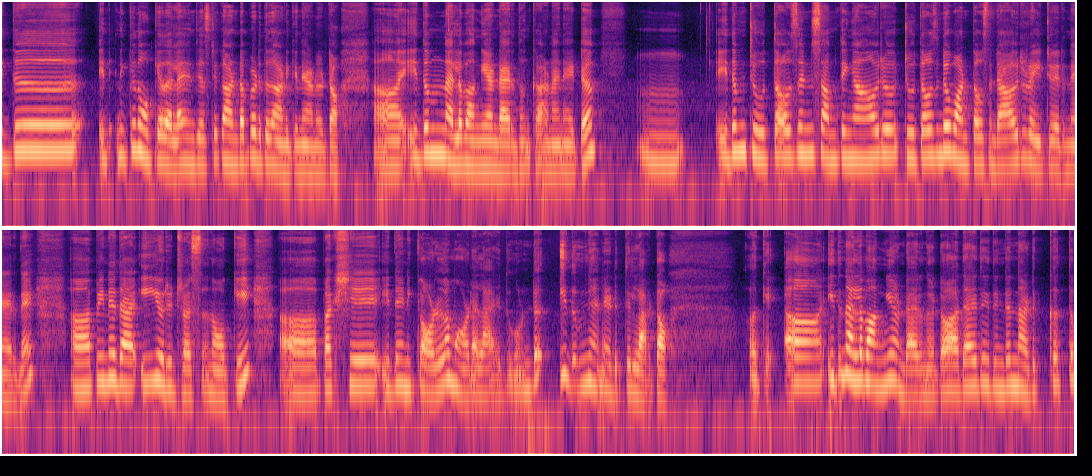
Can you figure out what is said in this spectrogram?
ഇത് ഇത് എനിക്ക് നോക്കിയതല്ല ഞാൻ ജസ്റ്റ് കണ്ടപ്പോൾ എടുത്ത് കാണിക്കുന്നതാണ് കേട്ടോ. ഇതും നല്ല ഭംഗിയുണ്ടായിരുന്നു കാണാനായിട്ട്. ഇതും ടു തൗസൻഡ് സംതിങ് ആ ഒരു ടു തൗസൻഡ് വൺ തൗസൻഡ് ആ ഒരു റേറ്റ് വരുന്നതായിരുന്നേ. പിന്നെ ഇതാ ഈ ഒരു ഡ്രസ്സ് നോക്കി. പക്ഷേ ഇതെനിക്കുള്ള മോഡലായതുകൊണ്ട് ഇതും ഞാൻ എടുത്തില്ല കേട്ടോ. ഓക്കെ ഇത് നല്ല ഭംഗിയുണ്ടായിരുന്നു കേട്ടോ. അതായത് ഇതിന്റെ നടുക്കത്തെ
